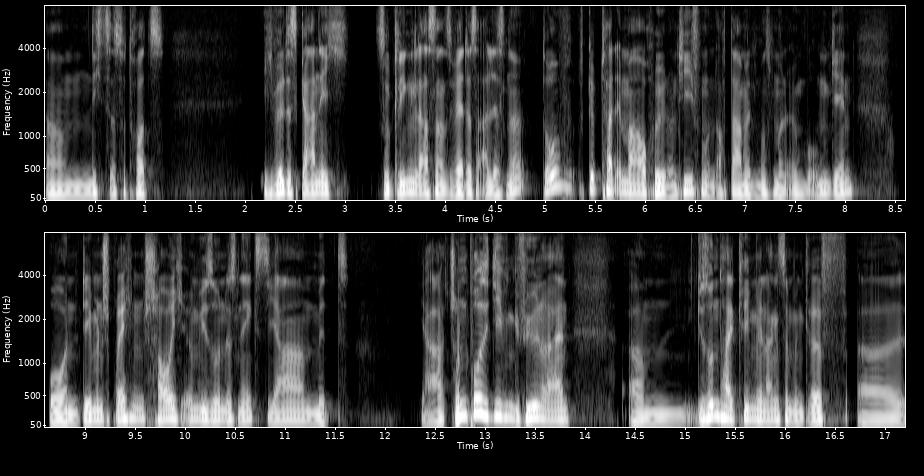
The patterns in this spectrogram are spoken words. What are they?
Ähm, nichtsdestotrotz, ich will das gar nicht so klingen lassen, als wäre das alles ne, doof. Es gibt halt immer auch Höhen und Tiefen und auch damit muss man irgendwo umgehen. Und dementsprechend schaue ich irgendwie so in das nächste Jahr mit ja, schon positiven Gefühlen rein. Ähm, Gesundheit kriegen wir langsam den Griff. Äh,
